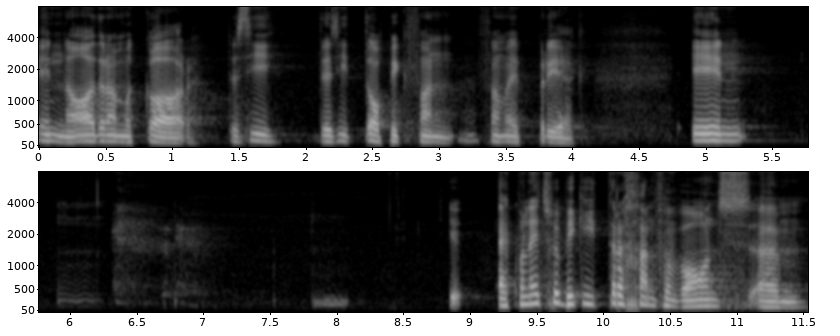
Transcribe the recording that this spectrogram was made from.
en nader aan mekaar. Dis die dis die topik van van my preek. En ek wil net so 'n bietjie teruggaan van waar ons ehm um,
